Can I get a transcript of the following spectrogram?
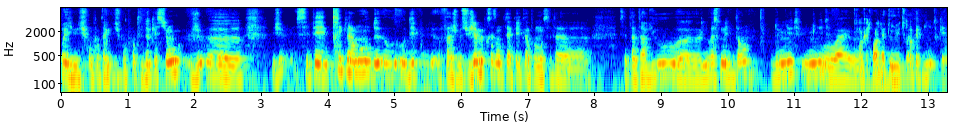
oui, je comprends, ta- je comprends tes deux questions. Je, euh, je- c'était très clairement de- au, au début. Enfin, je me suis jamais présenté à quelqu'un pendant cette, euh, cette interview. Euh, il nous reste combien de temps? Deux minutes? Une minute? Ouais, Trois, quatre 3-4 minutes. ouais. 3-4 minutes, ok.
